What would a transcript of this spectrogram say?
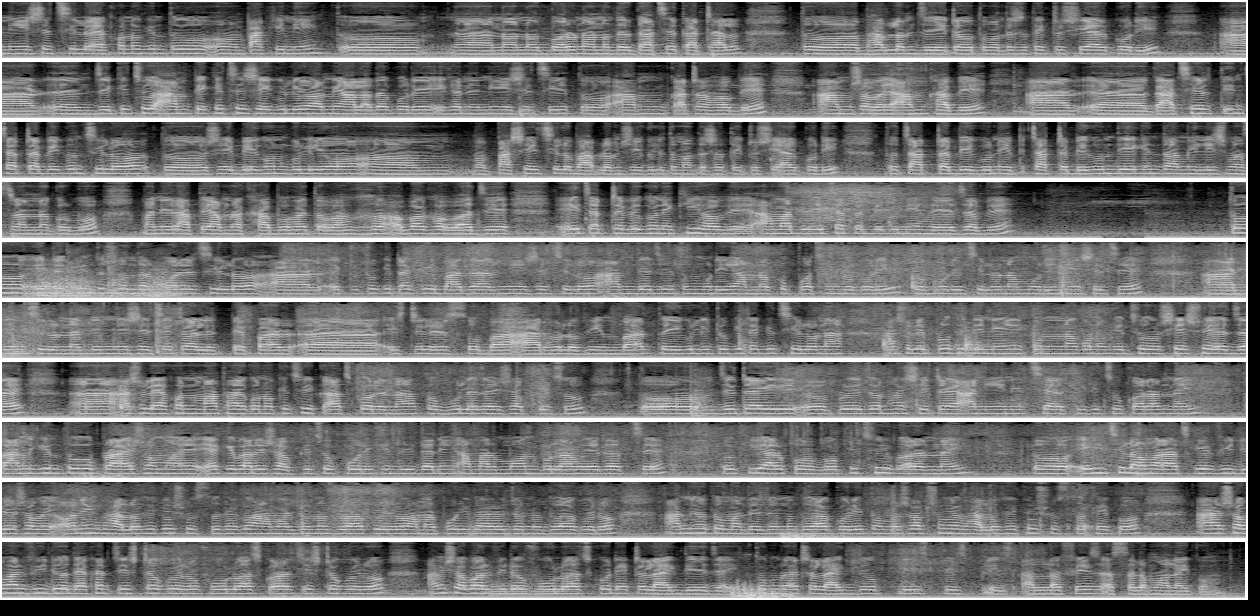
নিয়ে এসেছিল এখনও কিন্তু পাকেনি তো ননদ, বড় ননদের গাছের কাঁঠাল। তো ভাবলাম যে এটাও তোমাদের সাথে একটু শেয়ার করি। আর যে কিছু আম পেকেছে সেগুলিও আমি আলাদা করে এখানে নিয়ে এসেছি। তো আম কাটা হবে, আম সবাই আম খাবে। আর গাছের তিন চারটা বেগুন ছিল, তো সেই বেগুনগুলিও পাশেই ছিল। ভাবলাম সেগুলি তোমাদের সাথে একটু শেয়ার করি। তো চারটা বেগুন, এই চারটা বেগুন দিয়ে কিন্তু আমি ইলিশ মাছ রান্না করব। মানে রাতে আমরা খাব, হয়তো অবাক অবাক হবা যে এই চারটা বেগুনে কি হবে? আমাদের এই চারটা বেগুনই হয়ে যাবে। তো এটা কিন্তু সন্ধ্যার পরে ছিল, আর একটু টুকিটাকি বাজার নিয়ে এসেছিল। আম দিয়ে যেহেতু মুড়ি আমরা খুব পছন্দ করি, তো মুড়ি ছিল না, মুড়ি নিয়ে এসেছে। আর ডিম ছিল না, ডিম নিয়ে এসেছে টয়লেট পেপার স্টিলের সোবা আর হলো ভিমবার তো এগুলি টুকিটাকি ছিল না, আসলে প্রতিদিনই কোনো না কোনো কিছু শেষ হয়ে যায়। আসলে এখন মাথায় কোনো কিছুই কাজ করে না, তো ভুলে যাই সব কিছু তো যেটাই প্রয়োজন হয় সেটাই আনিয়ে নিচ্ছে আর কি, কিছু করার নাই। তো আমি কিন্তু প্রায় সময় একেবারে সব কিছু করি, কিন্তু ইদানিং আমার মন ভোলা হয়ে যাচ্ছে। তো কি আর করব? কিছুই করার নাই। তো এই ছিল আমার আজকের ভিডিও। সবাই অনেক ভালো থেকো, সুস্থ থেকো। আমার জন্য দোয়া করো, আমার পরিবারের জন্য দোয়া করো। আমিও তোমাদের জন্য দোয়া করি। তোমরা সব সময় ভালো থেকো, সুস্থ থেকো। আর সবার ভিডিও দেখার চেষ্টা করো ফুল ওয়াচ করার চেষ্টা করো। আমি সবার ভিডিও ফুল ওয়াচ করে একটা লাইক দিয়ে যাই। তোমরা একটা লাইক দিও প্লিজ প্লিজ প্লিজ আল্লাহ হাফেজ। আসসালামু আলাইকুম।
